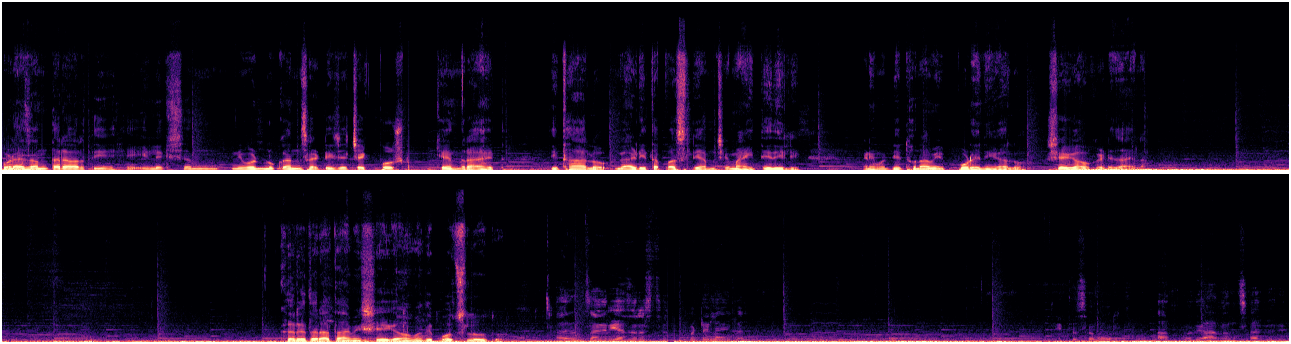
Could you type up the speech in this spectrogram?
थोड्याच अंतरावरती हे इलेक्शन निवडणुकांसाठी जे चेकपोस्ट केंद्र आहेत तिथं आलो गाडी तपासली आमची माहिती दिली. आणि मग तिथून आम्ही पुढे निघालो शेगावकडे जायला. खरं तर आता आम्ही शेगावमध्ये पोचलो होतो. आनंदसागर याच रस्त्यात. हॉटेल आहे ना? इथं समोर आतमध्ये आनंद सागर आहे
